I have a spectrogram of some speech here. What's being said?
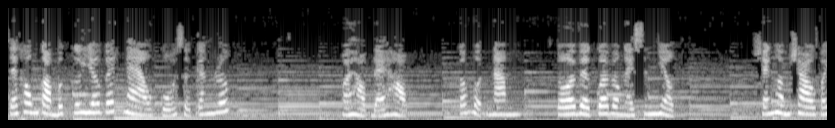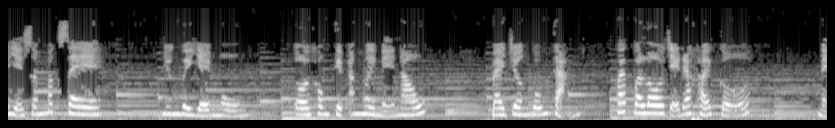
Sẽ không còn bất cứ dấu vết nào của sự căng rứt. Hồi học đại học, có một năm Tôi về quê vào ngày sinh nhật. Sáng hôm sau phải dậy sớm bắt xe Nhưng vì dậy muộn Tôi không kịp ăn mì mẹ nấu. Ba chân bốn cẳng Khoác ba lô chạy ra khỏi cửa. Mẹ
